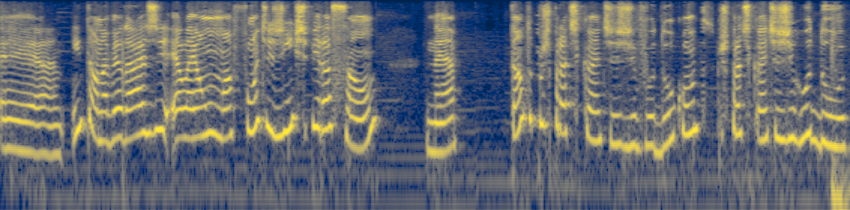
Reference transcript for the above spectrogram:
É, então, na verdade, ela é uma fonte de inspiração, né? Tanto para os praticantes de voodoo quanto para os praticantes de hoodoo,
